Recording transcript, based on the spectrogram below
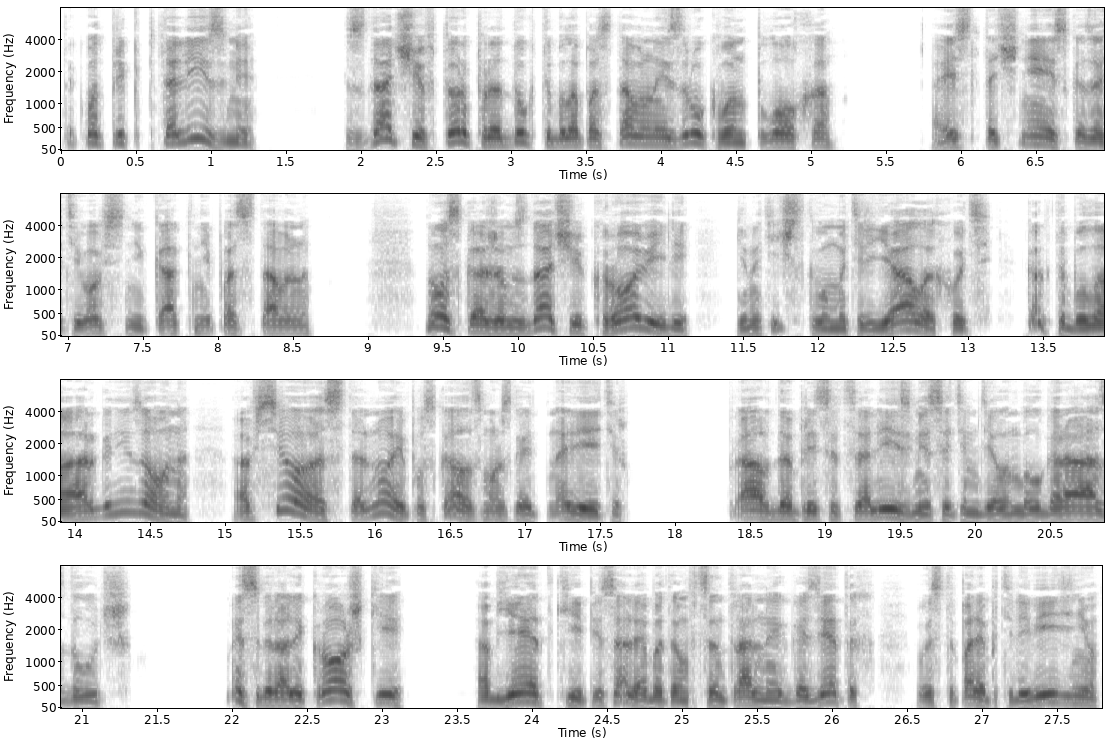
Так вот, при капитализме сдача вторпродукта была поставлена из рук вон плохо, а если точнее сказать, и вовсе никак не поставлено. Ну, скажем, сдача крови или генетического материала хоть как-то была организована, а все остальное пускалось, можно сказать, на ветер. Правда, при социализме с этим делом было гораздо лучше. Мы собирали крошки, объедки, писали об этом в центральных газетах, выступали по телевидению,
